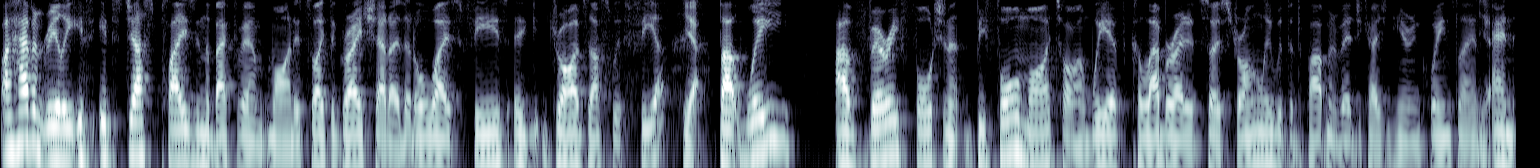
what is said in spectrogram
I haven't really. It it's just plays in the back of our mind. It's like the grey shadow that always fears it drives us with fear. Yeah. But we are very fortunate. Before my time, we have collaborated so strongly with the Department of Education here in Queensland Yeah. and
